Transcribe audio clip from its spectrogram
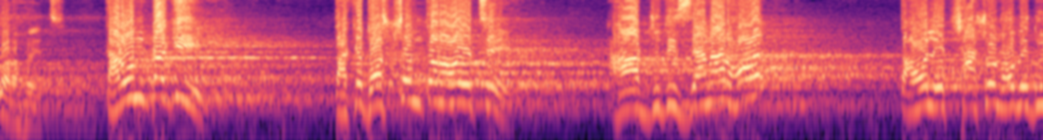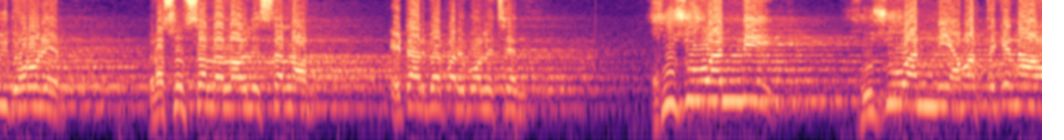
করা হয়েছে। কারণটা কি? তাকে ধর্ষণ করা হয়েছে। আর যদি জানার হয়, তাহলে শাসন হবে দুই ধরনের। রাসুল সাল্লাহ সাল্লাম এটার ব্যাপারে বলেছেন, হুজু আননি হুজু আননি, আমার থেকে নাও,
